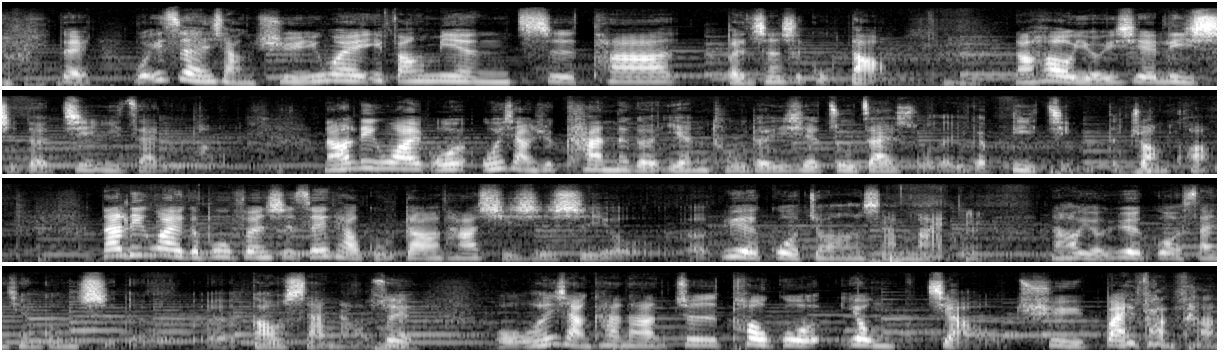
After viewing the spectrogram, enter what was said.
对，我一直很想去，因为一方面是它本身是古道，然后有一些历史的记忆在里头，然后另外我我想去看那个沿途的一些住宅所的一个地景的状况。那另外一个部分是这条古道，它其实是有呃越过中央山脉的，然后有越过三千公尺的呃高山，哈，所以我我很想看它，就是透过用脚去拜访它，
